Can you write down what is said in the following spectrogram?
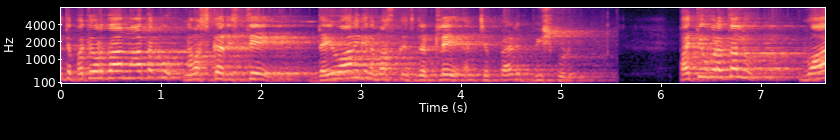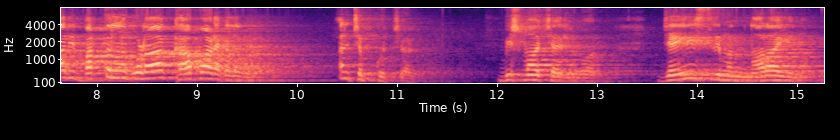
అంటే పతివ్రత మాతకు నమస్కరిస్తే దైవానికి నమస్కరించినట్లే అని చెప్పాడు భీష్ముడు. పతివ్రతలు వారి భర్తలను కూడా కాపాడగలరు అని చెప్పుకొచ్చాడు. భీష్మాచార్యుల వారు. జై శ్రీమన్నారాయణ.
